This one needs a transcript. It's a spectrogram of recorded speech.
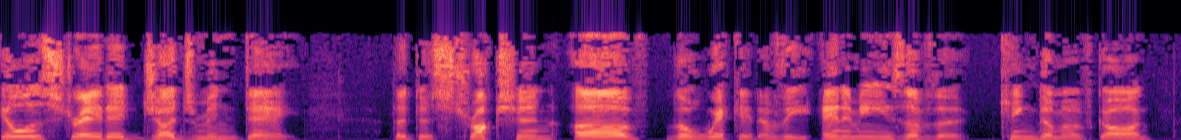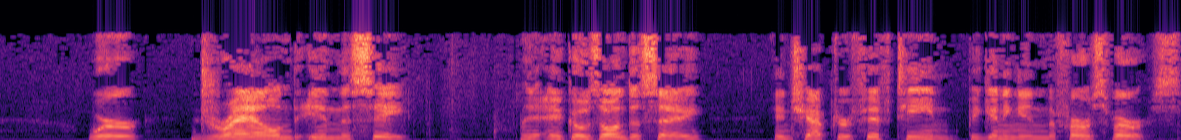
illustrated judgment day. The destruction of the wicked, of the enemies of the kingdom of God were drowned in the sea. It goes on to say in chapter 15, beginning in the first verse,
